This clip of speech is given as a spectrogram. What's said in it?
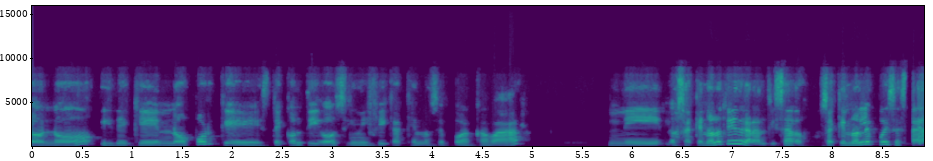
o no y de que no porque esté contigo significa que no se puede acabar, ni, o sea, que no lo tienes garantizado, o sea, que no le puedes estar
